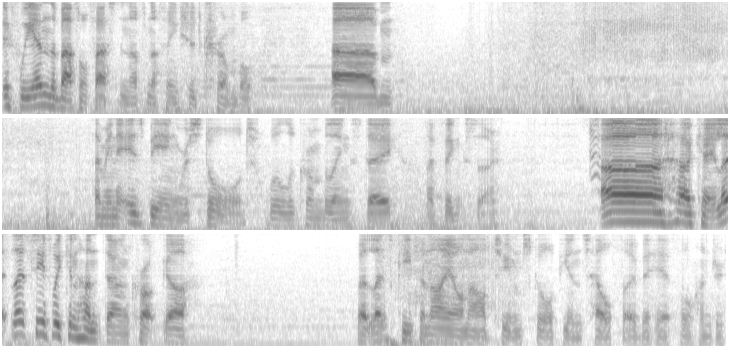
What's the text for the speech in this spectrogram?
if we end the battle fast enough, nothing should crumble. Um, I mean, it is being restored. Will the crumbling stay? I think so. Uh, okay, let, let's see if we can hunt down Kroq-Gar. But let's keep an eye on our Tomb Scorpion's health over here, 400,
